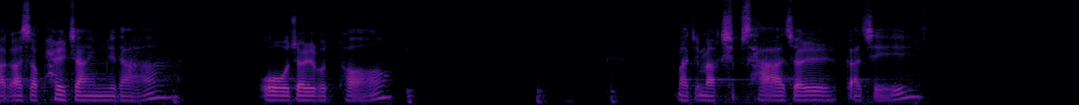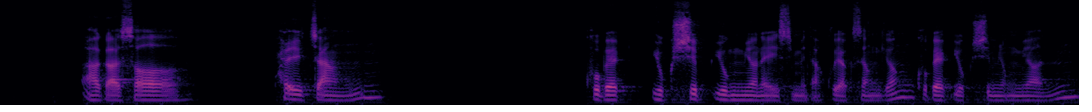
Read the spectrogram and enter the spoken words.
아가서 8장입니다. 5절부터 마지막 14절까지 아가서 8장 966면에 있습니다. 구약성경 966면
